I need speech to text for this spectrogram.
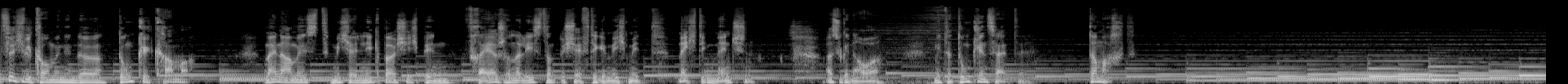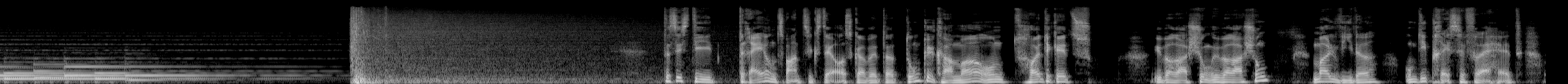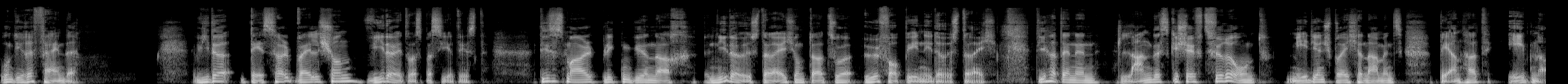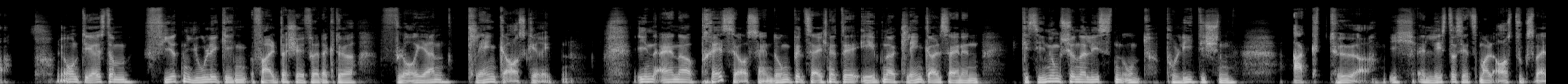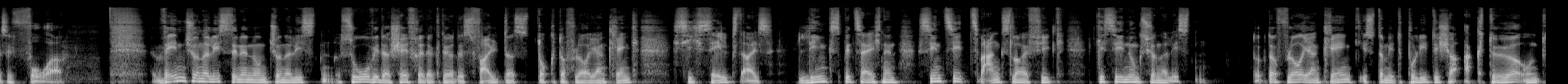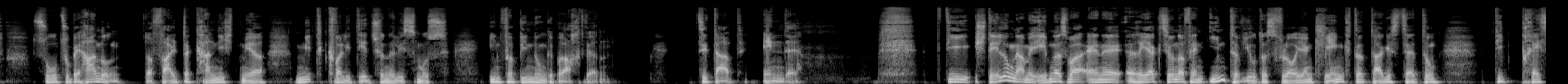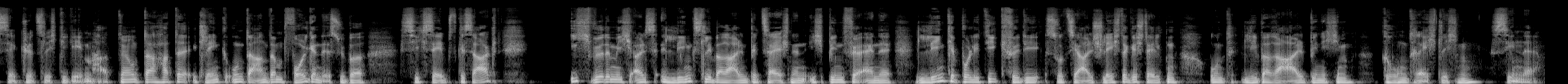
Herzlich willkommen in der Dunkelkammer. Mein Name ist Michael Nickbasch, ich bin freier Journalist und beschäftige mich mit mächtigen Menschen. Also genauer mit der dunklen Seite der Macht. Das ist die 23. Ausgabe der Dunkelkammer und heute geht's, Überraschung, Überraschung, mal wieder um die Pressefreiheit und ihre Feinde. Wieder deshalb, weil schon wieder etwas passiert ist. Dieses Mal blicken wir nach Niederösterreich und da zur ÖVP Niederösterreich. Die hat einen Landesgeschäftsführer und Mediensprecher namens Bernhard Ebner. Ja, und der ist am 4. Juli gegen Falter-Chefredakteur Florian Klenk ausgeritten. In einer Presseaussendung bezeichnete Ebner Klenk als einen Gesinnungsjournalisten und politischen Akteur. Ich lese das jetzt mal auszugsweise vor. Wenn Journalistinnen und Journalisten, so wie der Chefredakteur des Falters Dr. Florian Klenk, sich selbst als links bezeichnen, sind sie zwangsläufig Gesinnungsjournalisten. Dr. Florian Klenk ist damit politischer Akteur und so zu behandeln. Der Falter kann nicht mehr mit Qualitätsjournalismus in Verbindung gebracht werden. Zitat Ende. Die Stellungnahme Ebners war eine Reaktion auf ein Interview, das Florian Klenk der Tageszeitung die Presse kürzlich gegeben hat. Und da hatte Klenk unter anderem Folgendes über sich selbst gesagt. Ich würde mich als Linksliberalen bezeichnen. Ich bin für eine linke Politik für die sozial schlechter gestellten und liberal bin ich im grundrechtlichen Sinne.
